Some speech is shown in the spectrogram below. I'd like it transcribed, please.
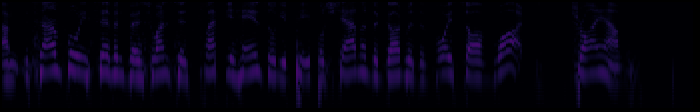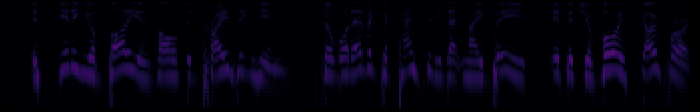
Um, Psalm 47, verse 1 says, Clap your hands, all you people, shout unto God with the voice of what? Triumph. It's getting your body involved in praising Him. So, whatever capacity that may be, if it's your voice, go for it.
